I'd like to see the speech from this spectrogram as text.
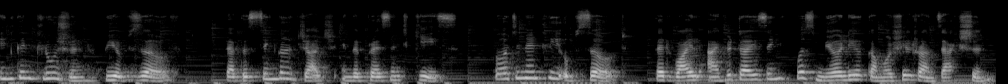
In conclusion, we observe that the single judge in the present case pertinently observed that while advertising was merely a commercial transaction,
